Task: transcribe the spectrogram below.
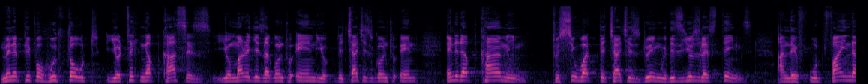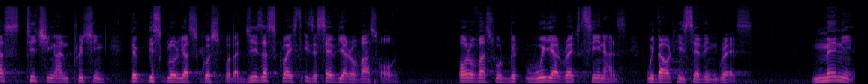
Many people who thought you're taking up curses, your marriages are going to end, your, the church is going to end, ended up coming to see what the church is doing with these useless things. And they would find us teaching and preaching the, this glorious gospel that Jesus Christ is the Savior of us all. All of us would be, we are wretched sinners without His saving grace. Many,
